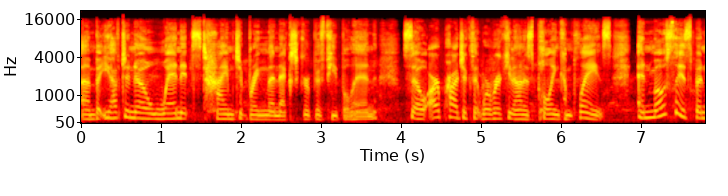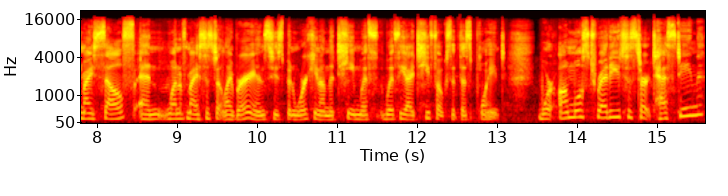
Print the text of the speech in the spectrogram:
Um, but you have to know when it's time to bring the next group of people in. So, our project that we're working on is pulling complaints. And mostly it's been myself and one of my assistant librarians who's been working on the team with, with the IT folks at this point. We're almost ready to start testing.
